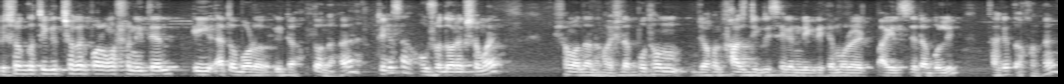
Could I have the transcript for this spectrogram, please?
বিশেষজ্ঞ চিকিৎসকের পরামর্শ নিতেন এই এত বড় এটা হতো না হ্যাঁ ঠিক আছে? ঔষধ অনেক সময় সমাধান হয়। সেটা প্রথম যখন first degree second degree haemorrhoid piles যেটা বলি, থাকে তখন হ্যাঁ?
